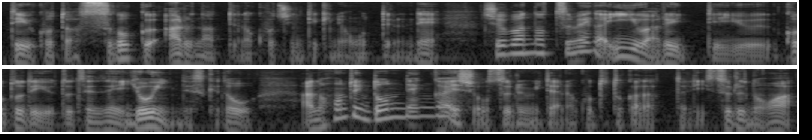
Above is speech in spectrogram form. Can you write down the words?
っていうことはすごくあるなっていうのは個人的に思ってるんで終盤の詰めがいい悪いっていうことで言うと全然良いんですけどあの本当にどんでん返しをするみたいなこととかだったりするのは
